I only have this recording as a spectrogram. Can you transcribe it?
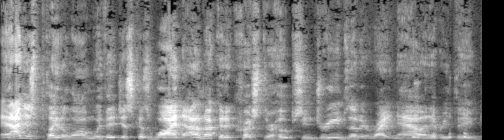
And I just played along with it just because why not? I'm not going to crush their hopes and dreams of it right now and everything.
